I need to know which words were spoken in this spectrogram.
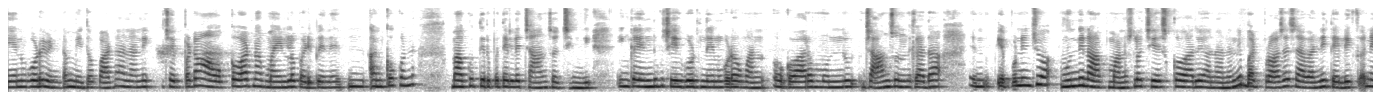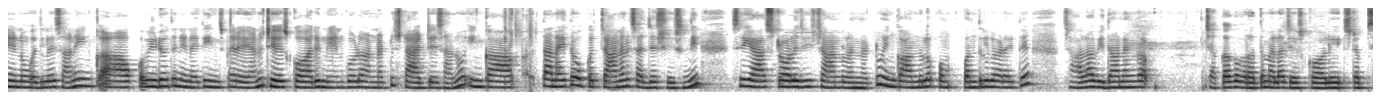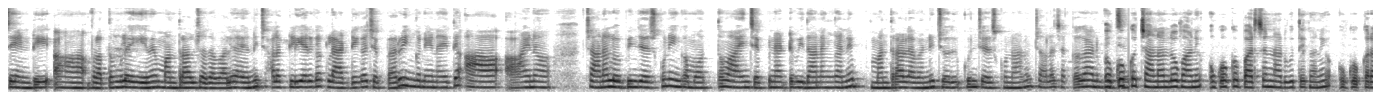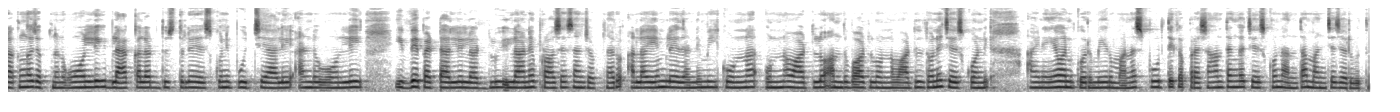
నేను కూడా వింటాం మీతో పాటు అని చెప్పడం ఆ ఒక్క వాటి నాకు మైండ్లో పడిపోయింది. అనుకోకుండా మాకు తిరుపతి వెళ్ళే ఛాన్స్ వచ్చింది. ఇంకా ఎందుకు చేయకూడదు? నేను కూడా వన్ ఒక వారం ముందు ఛాన్స్ ఉంది కదా. ఎప్పటి నుంచో ఉంది నాకు మనసులో చేసుకోవాలి అని బట్ ప్రాసెస్ అవన్నీ తెలియక నేను వదిలేసాను ఇంకా ఆ ఒక్క వీడియోతో అయితే నేనైతే ఇన్స్పైర్ అయ్యాను. చేసుకోవాలి నేను కూడా అన్నట్టు స్టార్ట్ చేశాను. ఇంకా తనైతే ఒక ఛానల్ సజెస్ట్ చేసింది శ్రీ ఆస్ట్రాలజీ ఛానల్ అన్నట్టు. ఇంకా అందులో పం- పంతులు గాడైతే చాలా విధానంగా చక్కగా వ్రతం ఎలా చేసుకోవాలి స్టెప్స్ ఏంటి ఆ వ్రతంలో ఏమేమి మంత్రాలు చదవాలి అవన్నీ చాలా క్లియర్గా క్లారిటీగా చెప్పారు. ఇంకా నేనైతే ఆ ఆయన ఛానల్ ఓపెన్ చేసుకుని ఇంకా మొత్తం ఆయన చెప్పినట్టు విధానంగానే మంత్రాలు అవన్నీ చదువుకుని చేసుకున్నాను. చాలా చక్కగా అనిపి ఒక్కొక్క ఛానల్లో కానీ ఒక్కొక్క పర్సన్ అడిగితే కానీ ఒక్కొక్క రకంగా చెప్తున్నాను ఓన్లీ బ్లాక్ కలర్ దుస్తులే వేసుకుని పూజ చేయాలి అండ్ ఓన్లీ ఇవే పెట్టాలి లడ్లు ఇలానే ప్రాసెస్ అని చెప్తున్నారు. అలా ఏం లేదండి. మీకు ఉన్న ఉన్న వాటిలో అందుబాటులో ఉన్న వాటితోనే చేసుకోండి. ఆయన ఏమనుకోరు మీరు మనస్ఫూర్తిగా ప్రశాంతంగా చేసుకోండి. అంతా మంచి జరుగుతుంది.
